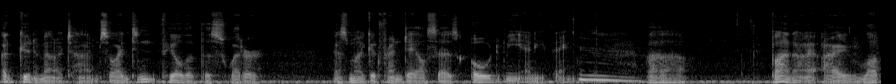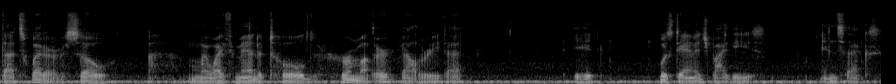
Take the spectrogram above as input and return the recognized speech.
a good amount of time, so I didn't feel that the sweater, as my good friend Dale says, owed me anything. Mm. Uh, but I, I love that sweater. So uh, my wife Amanda told her mother, Valerie, that it was damaged by these insects.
